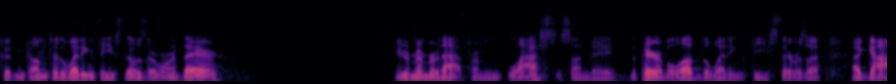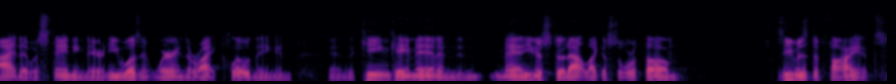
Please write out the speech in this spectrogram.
Couldn't come to the wedding feast, those that weren't there. You remember that from last Sunday, the parable of the wedding feast, there was a, a guy that was standing there and he wasn't wearing the right clothing. And, and the king came in and, and man, he just stood out like a sore thumb. He was defiant.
